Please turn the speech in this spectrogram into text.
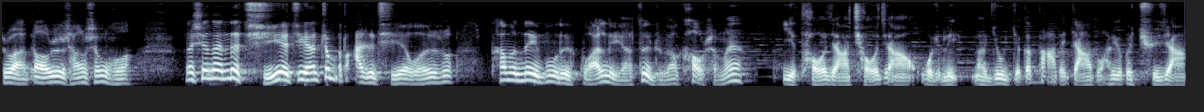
是吧？到日常生活，那现在那企业既然这么大一个企业，我就说他们内部的管理啊，最主要靠什么呀？以曹家、乔家为例，那有一个大的家族，还有个曲家。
